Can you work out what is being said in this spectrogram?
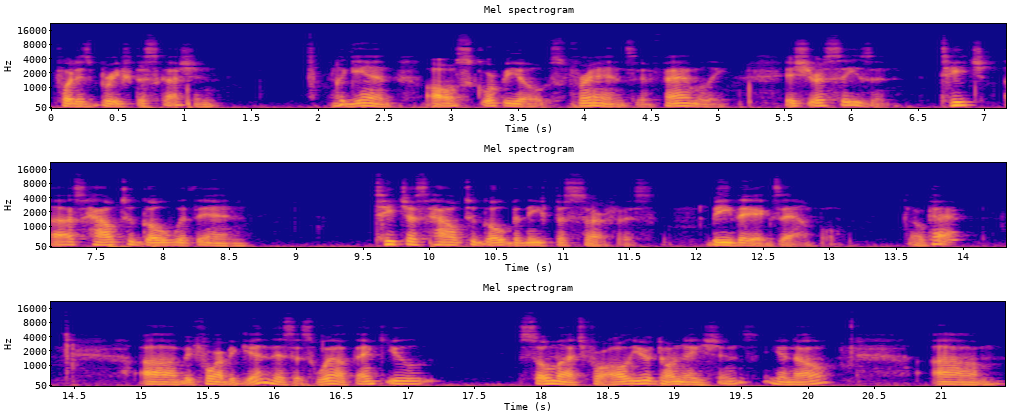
for this brief discussion. Again, all Scorpios, friends, and family, it's your season. Teach us how to go within. Teach us how to go beneath the surface. Be the example. Okay? Uh, before I begin this as well, thank you so much for all your donations. You know, um,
